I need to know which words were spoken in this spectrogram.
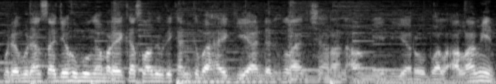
Mudah-mudahan saja hubungan mereka selalu diberikan kebahagiaan dan kelancaran. Amin. Ya Robbal Alamin.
